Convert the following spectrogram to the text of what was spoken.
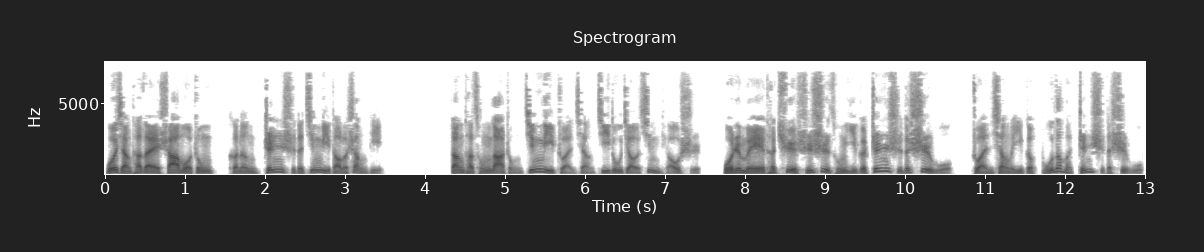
我想他在沙漠中可能真实的经历到了上帝。当他从那种经历转向基督教信条时，我认为他确实是从一个真实的事物转向了一个不那么真实的事物。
